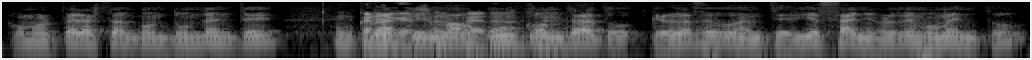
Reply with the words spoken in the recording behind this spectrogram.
Como el Pera es tan contundente, Un he es el firmado Pera, un sí. contrato que lo voy a hacer durante 10 años de momento,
